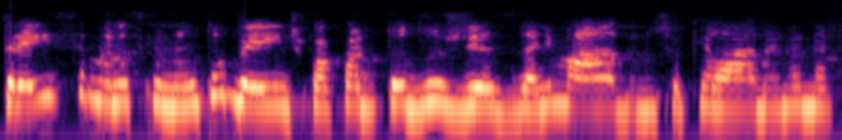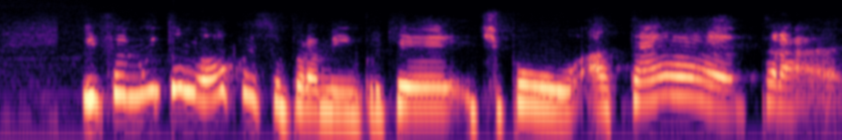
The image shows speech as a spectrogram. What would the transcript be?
três semanas que eu não tô bem, tipo, acordo todos os dias desanimada, não sei o que lá, né, né, né. E foi muito louco isso para mim, porque, tipo, até para,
